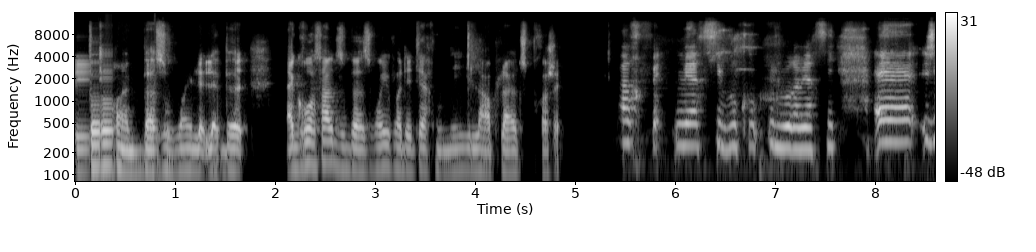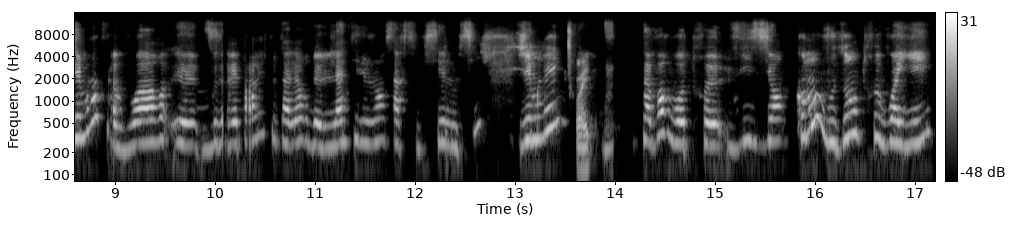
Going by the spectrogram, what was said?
Il y a toujours un besoin. la grosseur du besoin va déterminer l'ampleur du projet. Parfait. Merci beaucoup. Je vous remercie. Euh, j'aimerais savoir, euh, vous avez parlé tout à l'heure de l'intelligence artificielle aussi. J'aimerais savoir votre vision. Comment vous entrevoyez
